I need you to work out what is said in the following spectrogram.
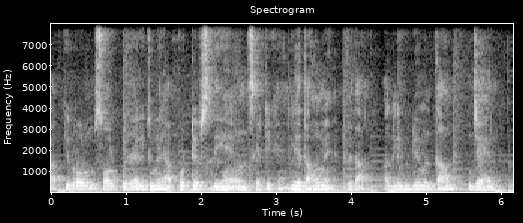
आपकी प्रॉब्लम सॉल्व हो जाएगी, जो मैंने आपको टिप्स दी हैं उनसे, ठीक है? लेता हूँ मैं, विदा। अगली वीडियो मिलता हूँ। जय हिंद।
